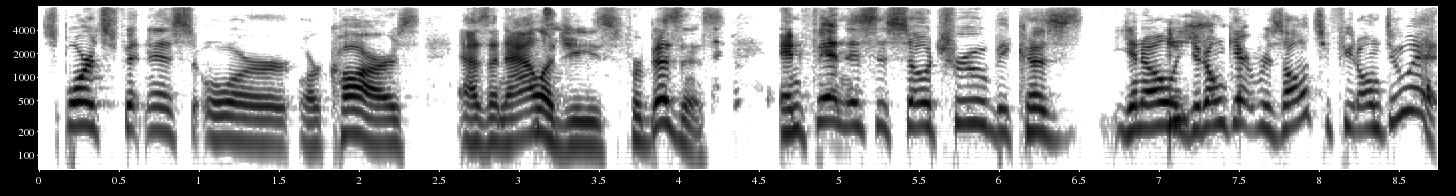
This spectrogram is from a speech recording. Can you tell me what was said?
sports fitness or or cars as analogies for business. And fitness is so true because you know you don't get results if you don't do it.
